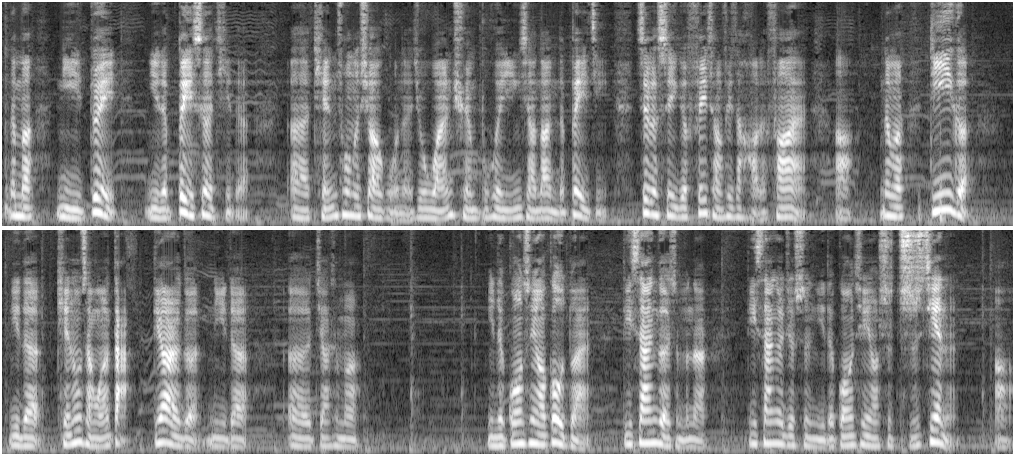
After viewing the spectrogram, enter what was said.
那么你对你的被摄体的呃填充的效果呢，就完全不会影响到你的背景。这个是一个非常非常好的方案啊。那么第一个。你的填充闪光要大，第二个你的呃叫什么？你的光线要够短，第三个什么呢？第三个就是你的光线要是直线的啊，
